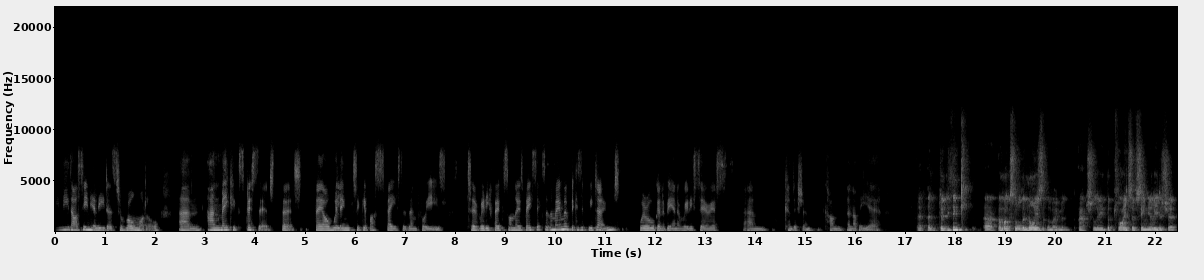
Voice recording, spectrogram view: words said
We need our senior leaders to role model um, and make explicit that they are willing to give us space as employees to really focus on those basics at the moment because if we don't we're all going to be in a really serious um, condition come another year. And, and do you think uh, amongst all the noise at the moment actually the plight of senior leadership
